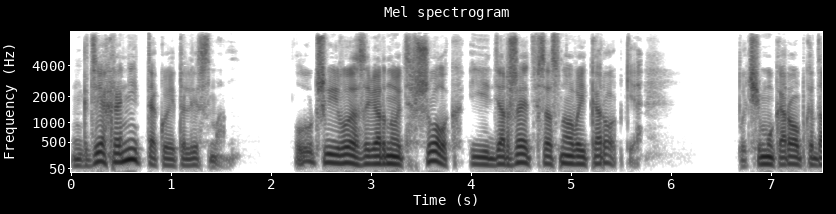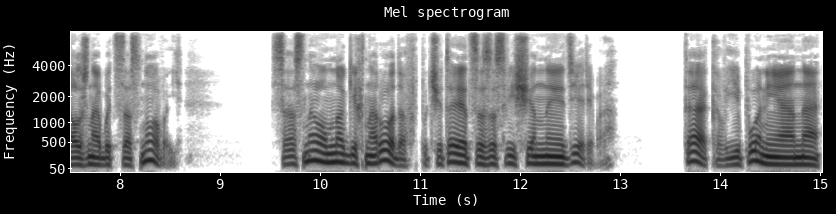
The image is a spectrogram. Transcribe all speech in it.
Где хранить такой талисман? Лучше его завернуть в шелк и держать в сосновой коробке. Почему коробка должна быть сосновой? Сосна у многих народов почитается за священное дерево, так, в Японии она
